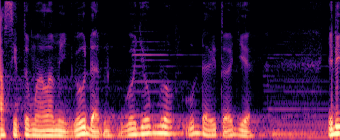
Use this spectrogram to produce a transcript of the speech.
pas itu malam minggu dan gue jomblo. Udah itu aja. Jadi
